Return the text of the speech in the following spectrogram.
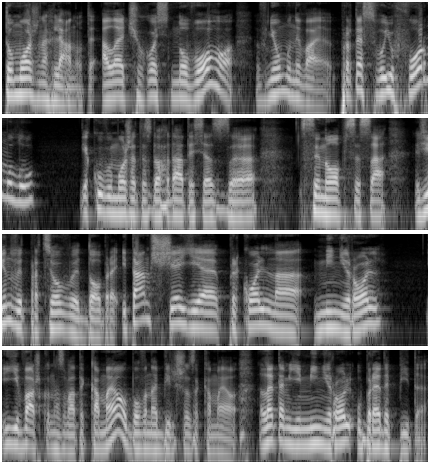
то можна глянути, але чогось нового в ньому немає. Проте свою формулу, яку ви можете здогадатися з синопсиса, він відпрацьовує добре. І там ще є прикольна міні-роль. Її важко назвати камео, бо вона більше за камео. Але там є міні-роль у Бреда Піта,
